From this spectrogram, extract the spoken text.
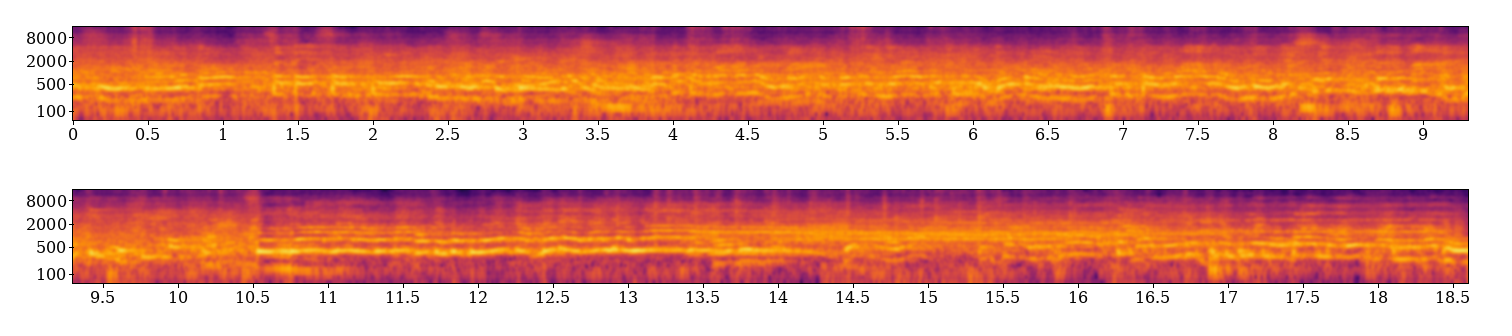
นะคะซองสีขาวแล้วก็สเต๊กทรงเครื่องมีซองสีแดงค่ะแล้วก็กันว่าอร่อยมากค่ะเพราะทางย่าก็ที่เหลือได้ลองแล้วคอนเฟิร์มว่าอร่อยเหมือนมีเชฟมาทำอาหารให้กินถึงที่เลยค่ะสุดยอดน่ารักมากๆขอเสียงปรบมือให้กับณเดชน์และยาย่าค่ะ ขอบคุณครับได้ข่าวว่าอีกอย่างหนึงถ้าวันนี้เพื่อนๆทางบ้านมาไม่ทันนะครับผม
